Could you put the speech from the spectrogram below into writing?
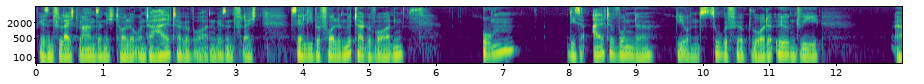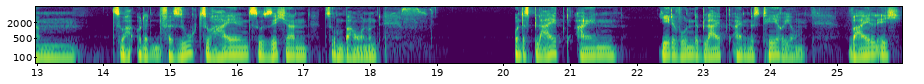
Wir sind vielleicht wahnsinnig tolle Unterhalter geworden. Wir sind vielleicht sehr liebevolle Mütter geworden, um diese alte Wunde, die uns zugefügt wurde, irgendwie ähm, zu, oder versucht zu heilen, zu sichern, zu umbauen. Und, und es bleibt ein, jede Wunde bleibt ein Mysterium, weil ich,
